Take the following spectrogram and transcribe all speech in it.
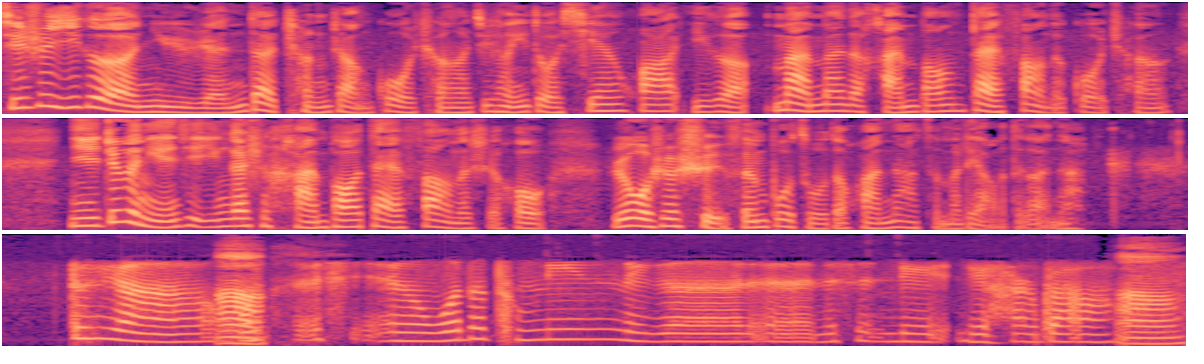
其实，一个女人的成长过程啊，就像一朵鲜花，一个慢慢的含苞待放的过程。你这个年纪应该是含苞待放的时候，如果说水分不足的话，那怎么了得呢？对呀，我嗯，我的同龄那个呃，那是女女孩吧啊，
